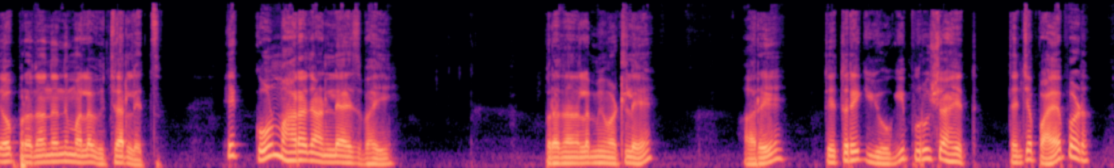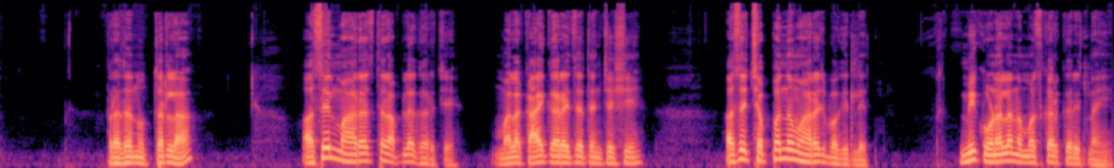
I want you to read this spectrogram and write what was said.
तेव्हा प्रधानाने मला विचारलेच हे कोण महाराज आणले आहेस भाई? प्रधानाला मी म्हटले अरे ते तर एक योगी पुरुष आहेत त्यांच्या पाया पड. प्रधान उत्तरला असेल महाराज तर आपल्या घरचे मला काय करायचं त्यांच्याशी? असे छप्पन्न महाराज बघितलेत. मी कोणाला नमस्कार करीत नाही.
